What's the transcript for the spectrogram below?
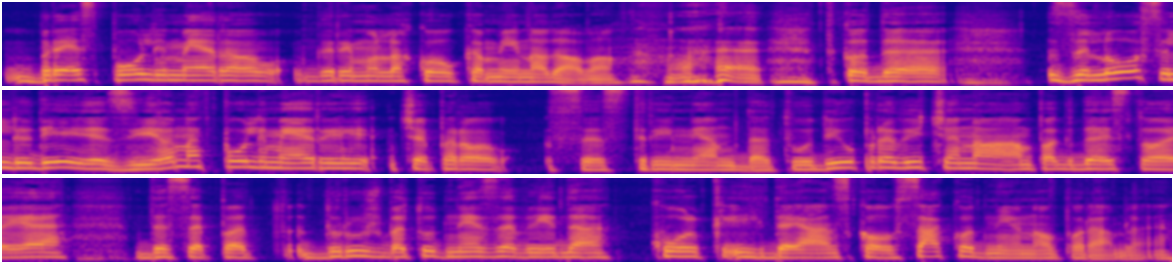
brez polimerov gremo lahko v kameno dobo. tako da zelo se ljudje jezijo nad polimeri, čeprav se strinjam, da tudi upravičeno, ampak dejstvo je, da se pa družba tudi ne zaveda, koliko jih dejansko vsakodnevno uporabljajo.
